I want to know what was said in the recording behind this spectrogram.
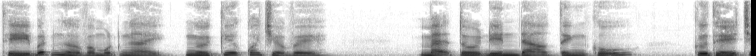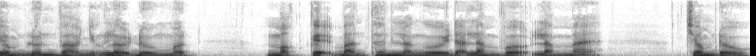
thì bất ngờ vào một ngày người kia quay trở về. Mẹ tôi điên đảo tình cũ, cứ thế trầm luân vào những lời đường mật, mặc kệ bản thân là người đã làm vợ làm mẹ. Trong đầu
